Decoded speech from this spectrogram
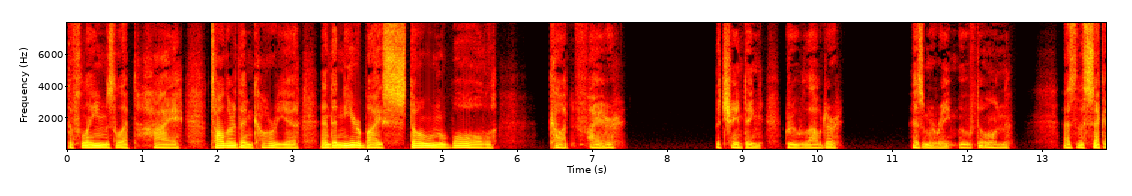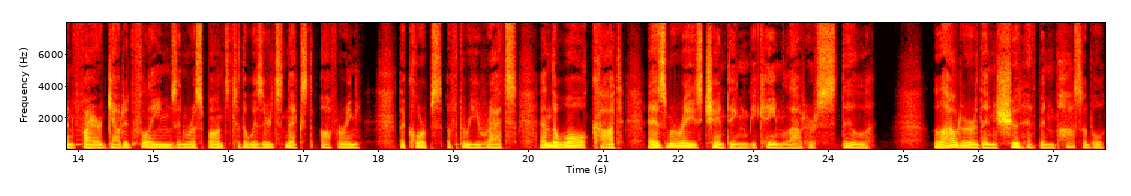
The flames leapt high, taller than Karya, and the nearby stone wall caught fire. The chanting grew louder. Esmeralda moved on, as the second fire gouted flames in response to the wizard's next offering, the corpse of three rats, and the wall caught. Esmeralda's chanting became louder still, louder than should have been possible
